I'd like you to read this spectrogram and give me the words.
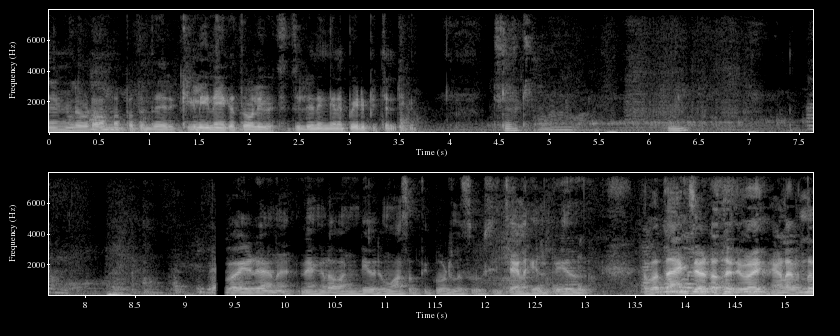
ഞങ്ങളിവിടെ വന്നപ്പോൾ തന്നെ ഒരു കിളീനെയൊക്കെ തോളി വെച്ച് ചില്ലിനെ ഇങ്ങനെ പേടിപ്പിച്ചിട്ടിരിക്കും ദുബായിലാണ് ഞങ്ങളുടെ വണ്ടി ഒരു മാസത്തിൽ കൂടുതൽ സൂക്ഷിച്ച് ഞങ്ങളെ ഹെൽപ്പ് ചെയ്തത്. അപ്പോൾ താങ്ക്സ് കേട്ടോ ദുബായ് ഞങ്ങളെ ഇന്ന്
